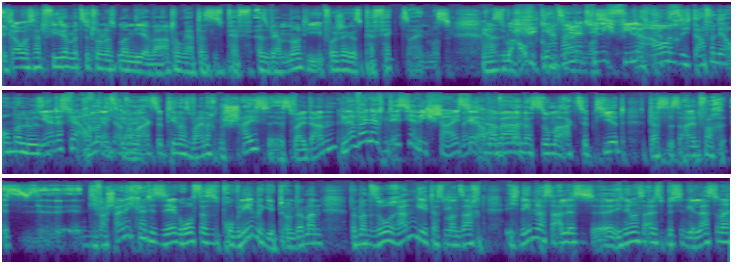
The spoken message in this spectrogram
Ich glaube, es hat viel damit zu tun, dass man die Erwartung hat, dass es perfekt, also wir haben immer die Vorstellung, dass es perfekt sein muss. Ja. Dass es überhaupt gut Ja, weil natürlich muss. viele Vielleicht kann man auch- sich davon ja auch mal lösen. Ja, das wäre auch Kann man nicht einfach geil. mal akzeptieren, dass Weihnachten scheiße ist, weil dann Na, Weihnachten ist ja nicht scheiße, Naja, aber, wenn man das so mal akzeptiert, dass es einfach ist, die Wahrscheinlichkeit ist sehr groß, dass es Probleme gibt. Und wenn man, wenn man so rangeht, dass man sagt, ich nehme das alles, äh, ich nehme das alles ein bisschen gelassener,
